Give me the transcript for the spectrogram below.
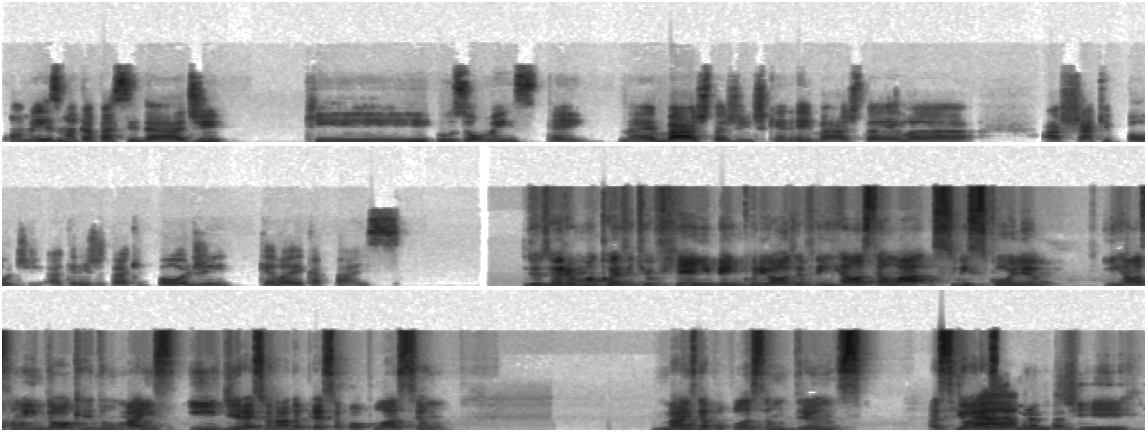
com a mesma capacidade que os homens têm, né? Basta a gente querer, basta ela achar que pode, acreditar que pode, que ela é capaz. Doutora, uma coisa que eu fiquei bem curiosa foi em relação à sua escolha, em relação ao endócrino, mas ir direcionada para essa população, mais da população trans. A senhora ah, sente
